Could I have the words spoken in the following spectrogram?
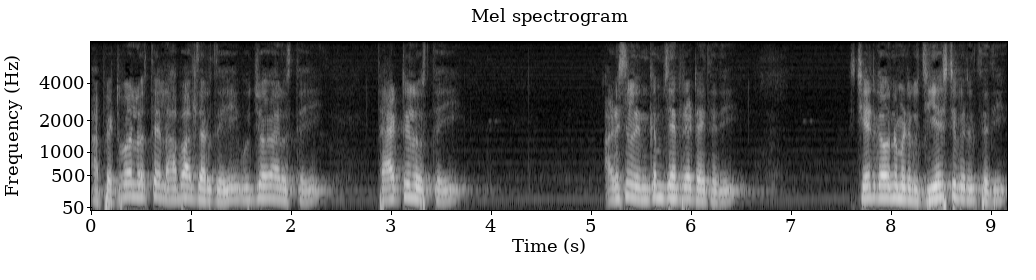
ఆ పెట్టుబడులు వస్తే లాభాలు జరుగుతాయి ఉద్యోగాలు వస్తాయి ఫ్యాక్టరీలు వస్తాయి. అడిషనల్ ఇన్కమ్ జనరేట్ అవుతుంది. స్టేట్ గవర్నమెంట్కి జిఎస్టీ పెరుగుతుంది.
